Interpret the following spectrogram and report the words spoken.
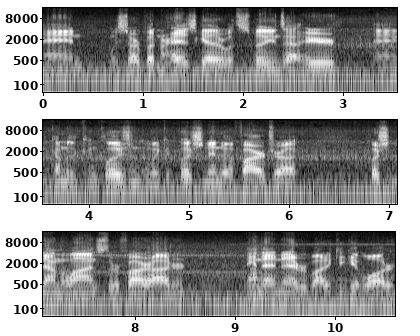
And we started putting our heads together with the civilians out here and come to the conclusion that we could push it into a fire truck push it down the lines through a fire hydrant, and then everybody could get water.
